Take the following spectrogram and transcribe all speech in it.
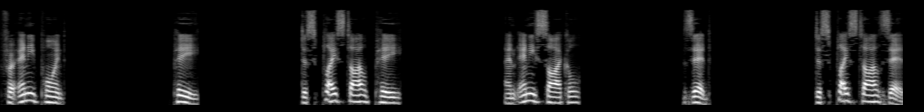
for any point p display style p and any cycle z display style z.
